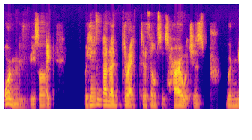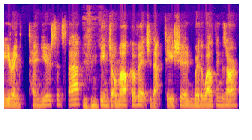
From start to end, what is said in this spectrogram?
more movies. Like but he hasn't done a directed a film since her, which is we're nearing 10 years since that. Mhm. Being John Malkovich, adaptation, Where the Wild Things Are.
